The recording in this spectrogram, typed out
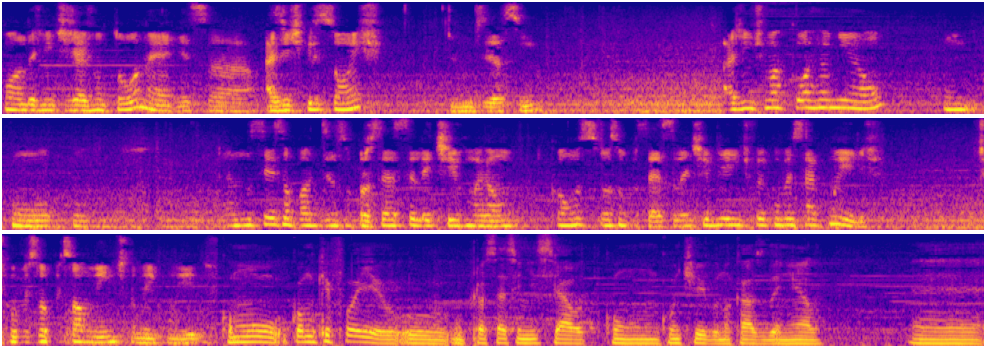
quando a gente já juntou, né, essa, as inscrições, vamos dizer assim. A gente marcou a reunião com, com, com eu não sei se eu posso dizer sobre processo seletivo, mas vamos como se fosse um processo seletivo e a gente foi conversar com eles. A gente conversou pessoalmente também com eles. Como, como que foi o, o processo inicial com, contigo, no caso, Daniela? É,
